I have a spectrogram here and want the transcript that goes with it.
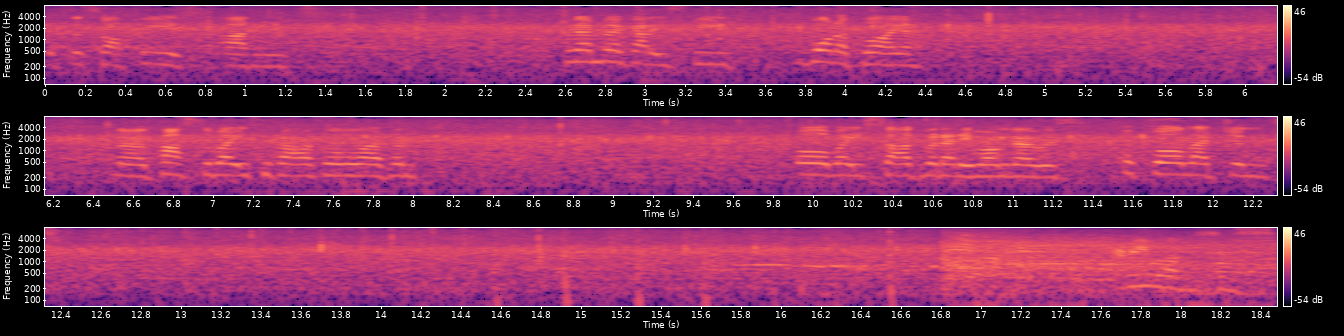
With the toffees and remember Gary Speed. What a player. No, passed away 2011. Always sad when anyone goes. Football legend. Everyone's just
